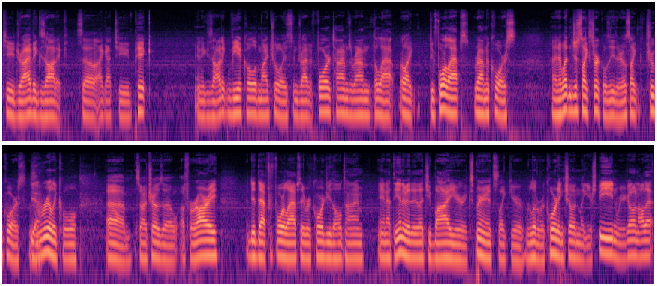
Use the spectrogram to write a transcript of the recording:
to drive exotic. So I got to pick an exotic vehicle of my choice and drive it four times around the lap, or like do four laps around the course. And it wasn't just like circles either. It was like true course. It was Yeah. really cool. Um, so I chose a, a Ferrari. I did that for four laps. They record you the whole time. And at the end of it, they let you buy your experience, like your little recording showing like your speed and where you're going, all that.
